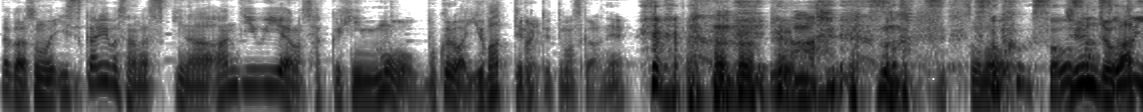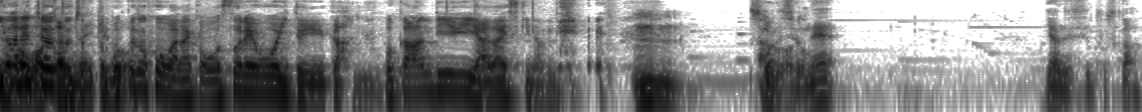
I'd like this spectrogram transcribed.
だからそのイスカリエバさんが好きなアンディ・ウィアーの作品も僕らはゆばってるって言ってますからね。いやー、そのそそう順序がそう言われちゃうとちょっと合ってるのか分かんないけど。僕の方はなんか恐れ多いというか、うん。僕はアンディ・ウィアー大好きなんで。うん。そうですよね。ヤンデル先生どうですか？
